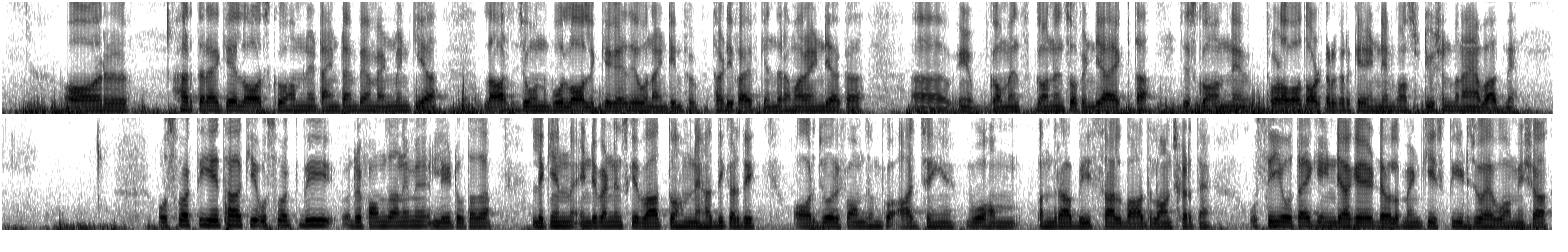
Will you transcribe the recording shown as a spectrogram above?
और हर तरह के लॉज को हमने टाइम टाइम पे अमेंडमेंट किया। लास्ट जो उन, वो लॉ लिख के गए थे, वो 1935 के अंदर हमारा इंडिया का governments governance of India act था, जिसको हमने थोड़ा बहुत ऑल्टर करके इंडियन कॉन्स्टिट्यूशन बनाया बाद में। उस वक्त ये था कि उस वक्त भी रिफॉर्म्स आने में लेट होता था। लेकिन इंडिपेंडेंस के बाद तो हमने हद ही कर दी और जो रिफॉर्म्स हमको आज चाहिए वो हम पंद्रह बीस साल बाद लॉन्च करते हैं। उससे ये होता है कि इंडिया के डेवलपमेंट की स्पीड जो है वो हमेशा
